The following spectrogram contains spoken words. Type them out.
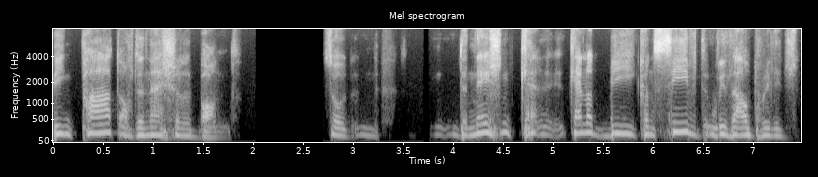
being part of the national bond. So the nation can, cannot be conceived without religion.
